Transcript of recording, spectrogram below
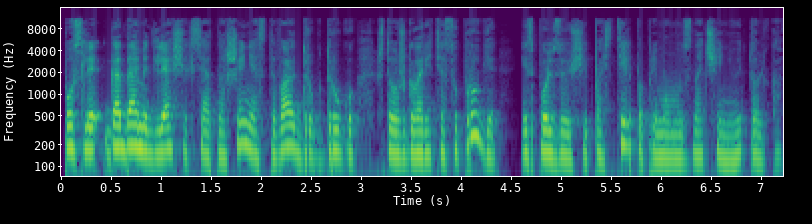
После годами длящихся отношений остывают друг к другу, что уж говорить о супруге, использующей постель по прямому назначению и только.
